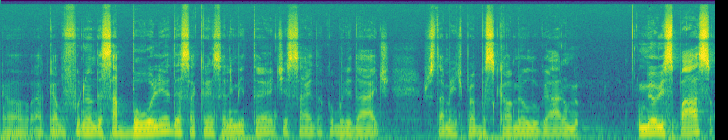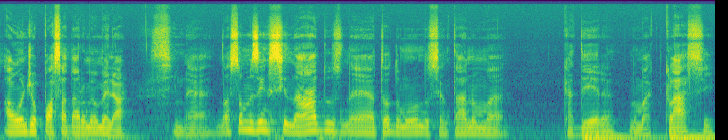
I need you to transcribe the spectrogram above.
Eu acabo furando essa bolha dessa crença limitante e saio da comunidade justamente para buscar o meu lugar, o meu, o meu espaço, aonde eu possa dar o meu melhor. Né? Nós somos ensinados, né, a todo mundo sentar numa cadeira, numa classe,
